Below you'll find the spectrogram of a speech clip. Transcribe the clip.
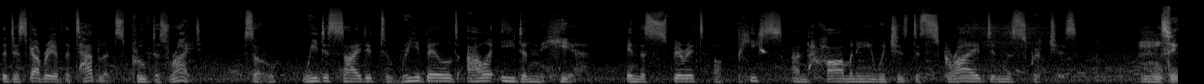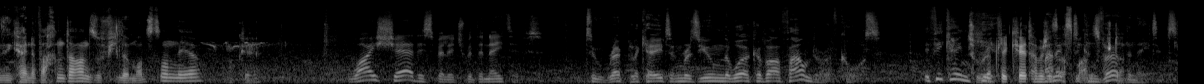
The discovery of the tablets proved us right. So, we decided to rebuild our Eden here, in the spirit of peace and harmony which is described in the scriptures. Hm, Deswegen sind keine Wachen da und so viele Monster in der Okay. Why share this village with the natives? To replicate and resume the work of our founder, of course. If he came To here replicate and habe ich das managed to convert the natives,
